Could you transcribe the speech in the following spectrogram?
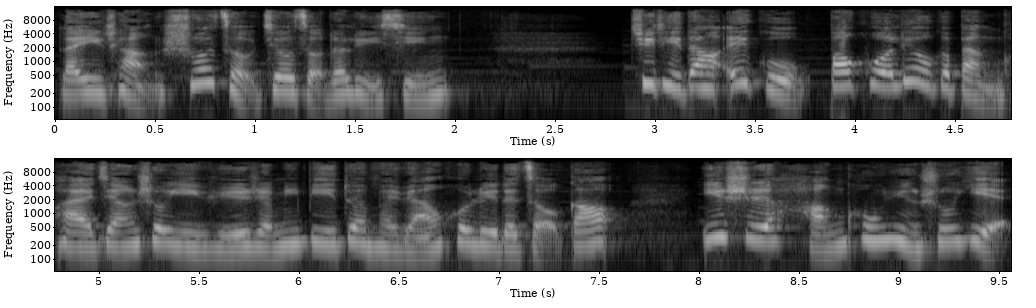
来一场说走就走的旅行。具体到 A 股，包括六个板块将受益于人民币对美元汇率的走高。一是航空运输业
